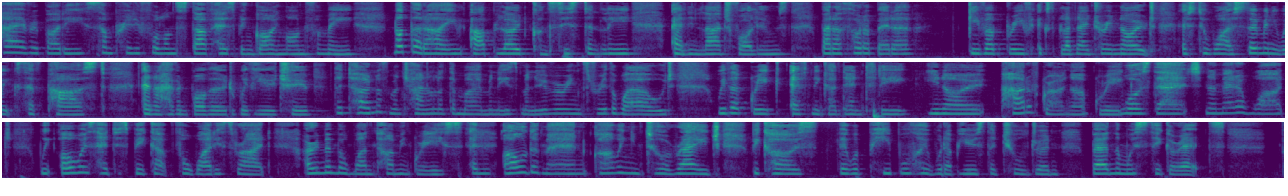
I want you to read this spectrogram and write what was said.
Hi everybody, some pretty full on stuff has been going on for me. Not that I upload consistently and in large volumes, but I thought I better give a brief explanatory note as to why so many weeks have passed and I haven't bothered with YouTube. The tone of my channel at the moment is maneuvering through the world with a Greek ethnic identity. You know, part of growing up Greek was that no matter what, we always had to speak up for what is right. I remember one time in Greece, an older man going into a rage because there were people who would abuse the children, burn them with cigarettes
